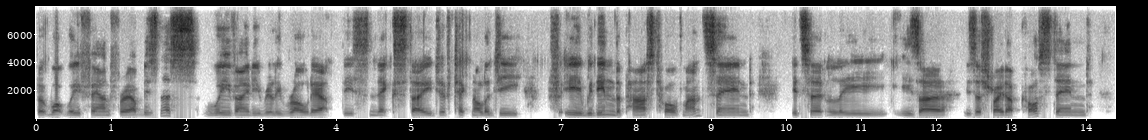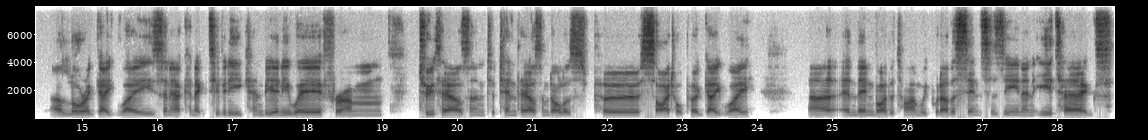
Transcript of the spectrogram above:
But what we found for our business, we've only really rolled out this next stage of technology within the past 12 months, and it certainly is a is a straight up cost. And uh, LoRa gateways and our connectivity can be anywhere from 2,000 to ten thousand dollars per site or per gateway. Uh, and then by the time we put other sensors in and ear tags,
